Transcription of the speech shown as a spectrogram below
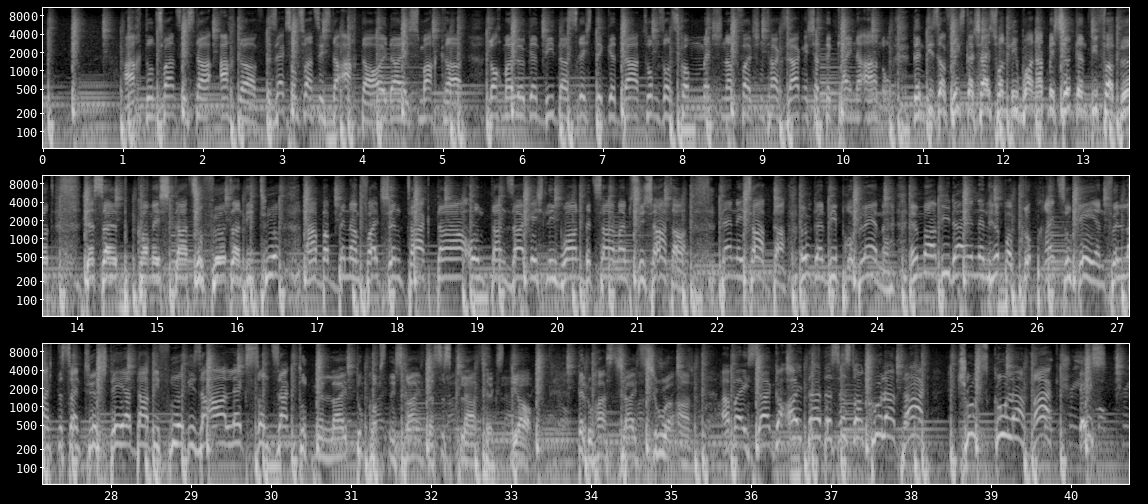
28.8., 26.8., Alter, ich mach grad nochmal irgendwie das richtige Datum, sonst kommen Menschen am falschen Tag, sagen, ich hatte keine Ahnung. Denn dieser Freestyle-Scheiß von Lee One hat mich irgendwie verwirrt. Deshalb komm ich da zu viert an die Tür, aber bin am falschen Tag da und dann sag ich, Lee One, bezahl mein Psychiater. Denn ich hab da irgendwie Probleme, immer wieder in den Hip-Hop-Club reinzugehen. Vielleicht ist ein Türsteher da wie früher dieser Alex und sagt, tut mir leid, du kommst nicht rein, das ist Klartext, yo. Denn du hast scheiß Schuhe an. Aber ich sage, Alter, das ist doch ein cooler Tag. True Schooler mag ich.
